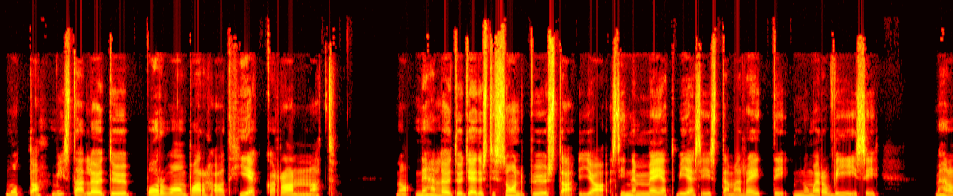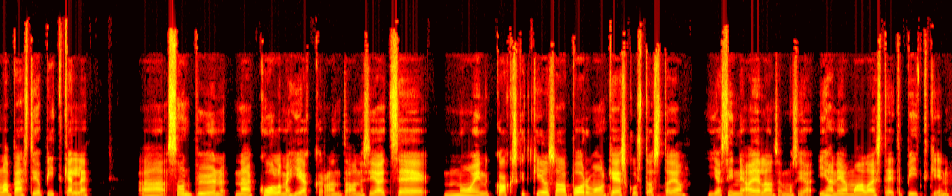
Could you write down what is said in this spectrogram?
Mutta mistä löytyy Porvoon parhaat hiekkarannat? No, nehän löytyy tietysti Sondbyystä ja sinne meidät vie siis tämä reitti numero viisi. Mehän ollaan päästy jo pitkälle. Äh, Sondbyyn nämä kolme hiekkarantaa, ne sijaitsee noin 20 kilsaa Porvoon keskustasta ja, ja sinne ajellaan semmoisia ihania maalaisteita pitkin.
